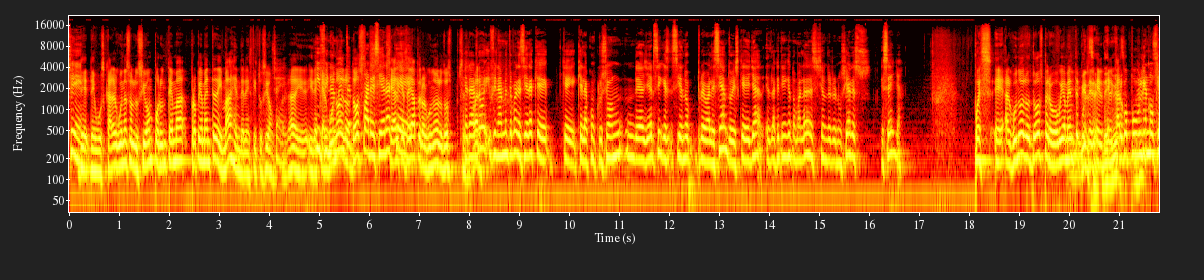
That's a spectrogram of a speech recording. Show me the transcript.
de, de buscar alguna solución por un tema propiamente de imagen de la institución, ¿verdad? Y, de que alguno de los dos pareciera sea el que sea, pero alguno de los dos se Gerardo, y finalmente pareciera que, que, que, la conclusión de ayer sigue siendo prevaleciendo, y es que ella es la que tiene que tomar la decisión de renunciar, es, es ella. Pues eh, alguno de los dos, pero obviamente pues, el, cargo público que,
